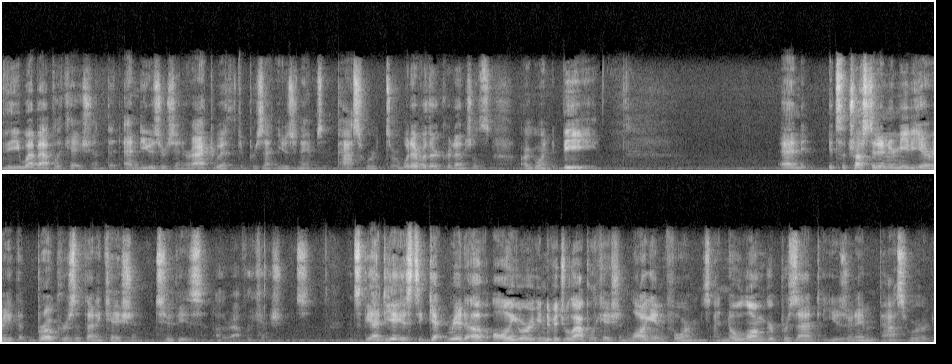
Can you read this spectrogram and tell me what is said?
the web application that end users interact with to present usernames and passwords or whatever their credentials are going to be. And it's a trusted intermediary that brokers authentication to these other applications. And so the idea is to get rid of all your individual application login forms. I no longer present a username and password.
